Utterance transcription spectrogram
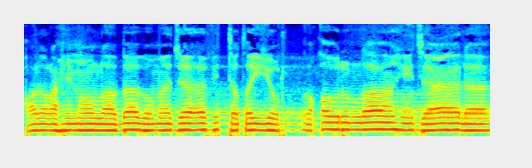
قال رحمه الله باب ما جاء في التطير وقول الله تعالى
